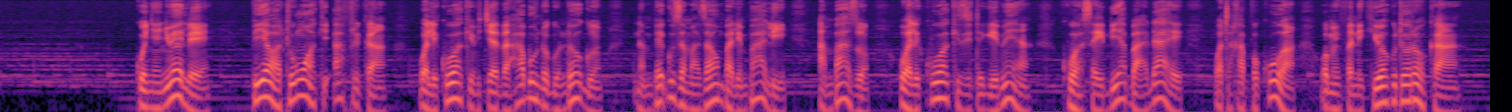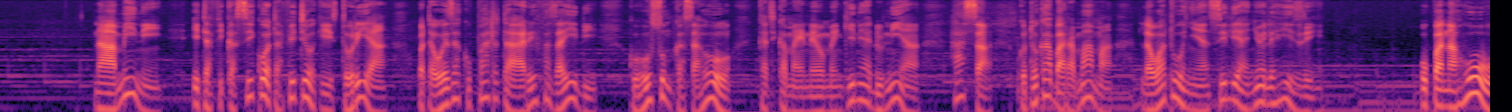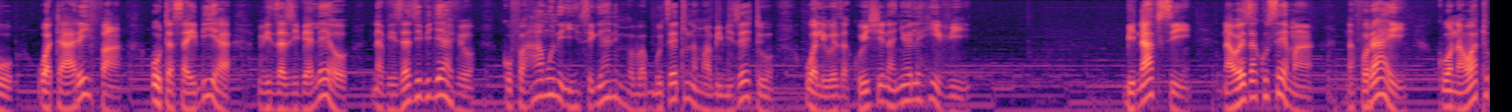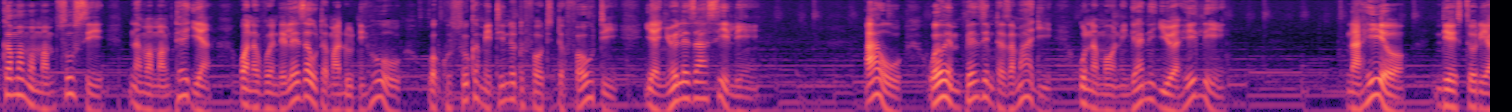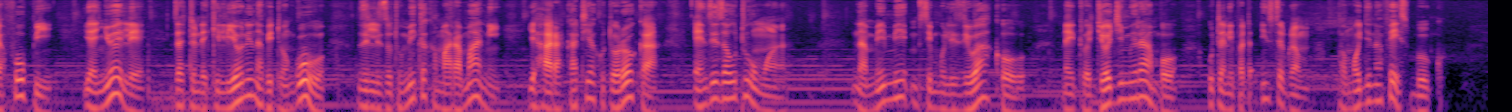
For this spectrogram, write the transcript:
Kwenye nywele pia watumwa wa Kiafrika walikuwa wakivichia dhahabu ndogo ndogo na mbegu za mazao mbalimbali ambazo walikuwa wakizitegemea kuwasaidia baadaye watakapokuwa wamefanikiwa kutoroka. Naamini itafika siku watafiti wa kihistoria wataweza kupata taarifa zaidi kuhusu mkasa huu katika maeneo mengine ya dunia, hasa kutoka bara mama la watu wenye asili ya nywele hizi. Upana huu wa taarifa utasaidia vizazi vya leo na vizazi vijavyo kufahamu ni jinsi gani mababu zetu na mabibi zetu waliweza kuishi na nywele hivi. Binafsi naweza kusema nafurahi kuona watu kama Mama Msusi na Mama Mteja wanavyoendeleza utamaduni huu wa kusuka mitindo tofauti tofauti ya nywele za asili. Au wewe mpenzi mtazamaji, una maoni gani juu ya hili? Na hiyo ndiyo historia fupi ya nywele za tendekilioni na vitunguu zilizotumika kama ramani ya harakati ya kutoroka enzi za utumwa. Na mimi msimulizi wako naitwa George Mirambo. Utanipata Instagram pamoja na Facebook.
